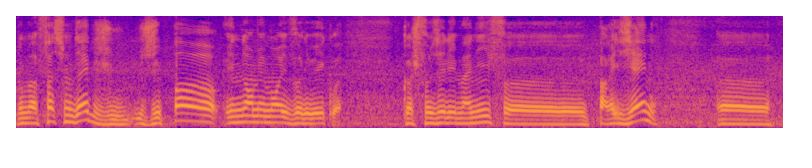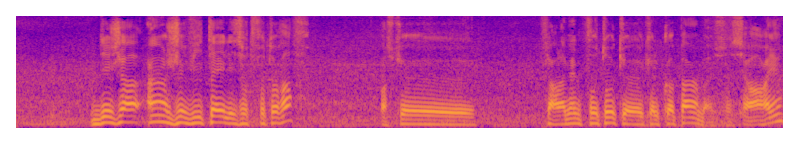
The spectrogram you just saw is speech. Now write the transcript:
dans ma façon d'être, je n'ai pas énormément évolué. Quoi. Quand je faisais les manifs euh, parisiennes, déjà, un, j'évitais les autres photographes, parce que faire la même photo que, le copain, bah, ça sert à rien.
